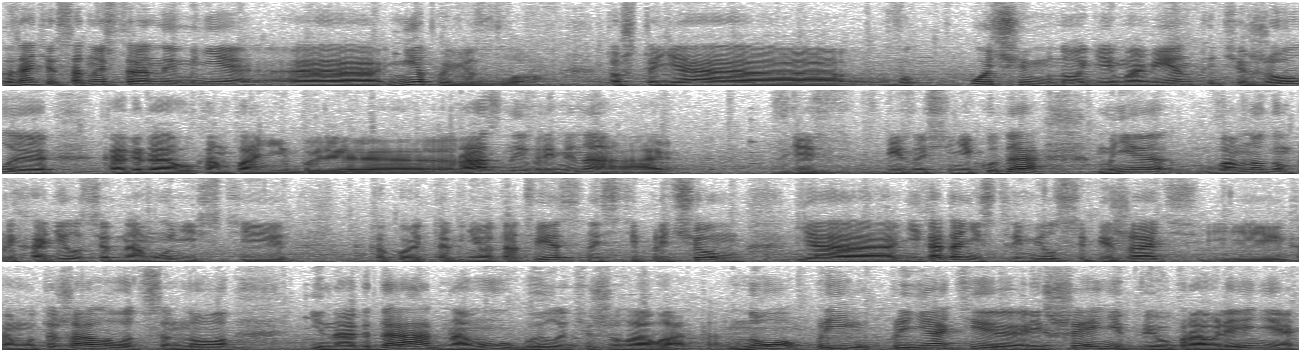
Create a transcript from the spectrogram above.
Вы знаете, с одной стороны, мне э, не повезло, то, что я э, в очень многие моменты тяжелые, когда у компании были э, разные времена, а здесь в бизнесе никуда, мне во многом приходилось одному нести какой-то гнет ответственности. Причем я никогда не стремился бежать и кому-то жаловаться, но иногда одному было тяжеловато. Но при принятии решений, при управлении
